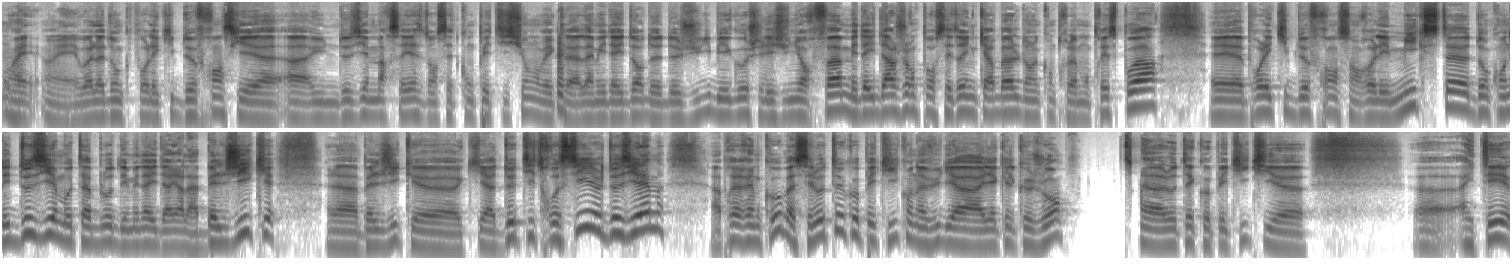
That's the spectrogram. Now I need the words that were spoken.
Ouais, ouais, voilà donc pour l'équipe de France qui a une deuxième Marseillaise dans cette compétition avec la, médaille d'or de, Julie Bégaud chez les juniors femmes, médaille d'argent pour Cédrine Kerbal dans le contre-la-montre espoir, pour l'équipe de France en relais mixte. Donc on est deuxième au tableau des médailles derrière la Belgique. La Belgique euh, qui a deux titres aussi. Le deuxième, après Remco, bah, c'est Lotte Kopecky qu'on a vu il y a, il y a quelques jours. Euh, Lotte Kopecky qui euh, euh, a été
